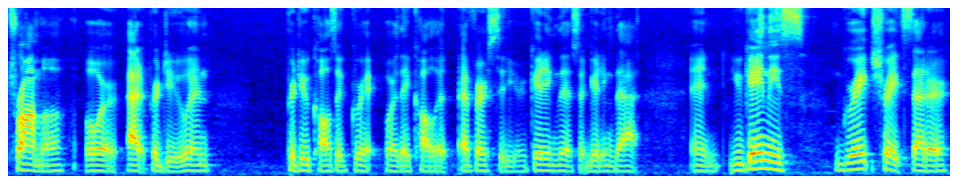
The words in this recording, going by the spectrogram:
trauma or at Purdue and Purdue calls it grit or they call it adversity or getting this or getting that. And you gain these great traits that are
